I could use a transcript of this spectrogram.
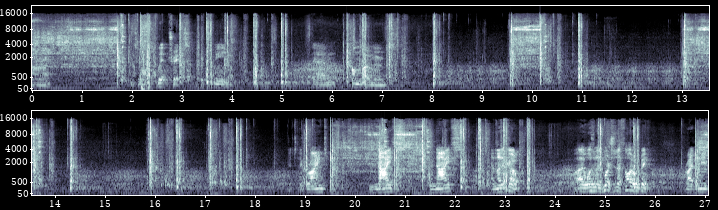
Alright. flip tricks between um, combo moves. Get to the grind. Nice, nice, and let it go. Well, it wasn't as much as I thought it would be. Right, we need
